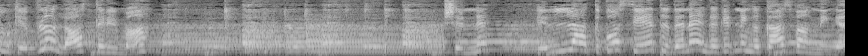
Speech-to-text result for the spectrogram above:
நமக்கு எவ்வளவு லாஸ் தெரியுமா? சென்னை எல்லாத்துக்கும் சேர்த்து தானே எங்க கிட்ட நீங்க காசு வாங்குனீங்க?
